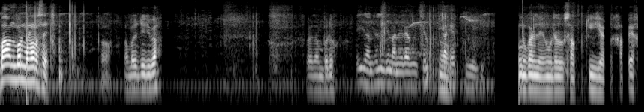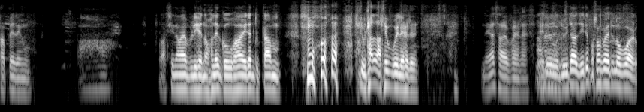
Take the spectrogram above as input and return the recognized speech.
বা নম্বৰ মনত আছে? অঁ নম্বৰটো দি দিবা। নম্বৰটো এই জন্তুলি যে মানুহ এটা কৈছিল উম। তাকে। ফোন কৰিবি। এনেকুৱা লেঙুডালো চাওক কি সাপে সাপে লেঙু। লাঠি নামাৰে বুলিহে নহ'লে গৰু হাঁহ এতিয়া দুটা দুটা লাঠি পৰিলেহেঁতেন। নে চাই পাৰিলে এইটো দুইটা যিটো পচন্দ কৰে সেইটো ল'ব আৰু।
